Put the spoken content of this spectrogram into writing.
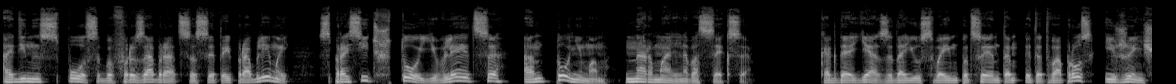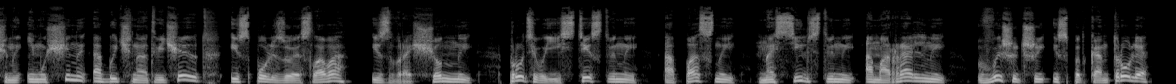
Один из способов разобраться с этой проблемой — спросить, что является антонимом нормального секса. Когда я задаю своим пациентам этот вопрос, и женщины, и мужчины обычно отвечают, используя слова извращенный, противоестественный, опасный, насильственный, аморальный, вышедший из-под контроля,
